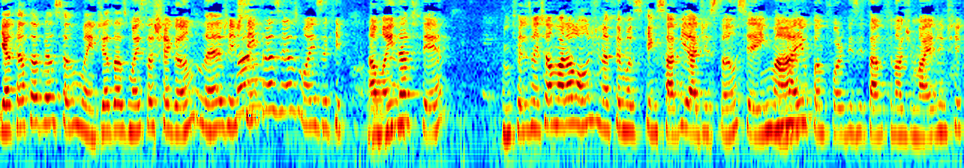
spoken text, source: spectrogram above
E até eu estava pensando, mãe, dia das mães está chegando, né? A gente tem que trazer as mães aqui. A mãe da Fê Infelizmente ela mora longe, né, Fê? Mas quem sabe a distância, em maio, uhum. quando for visitar no final de maio, a gente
